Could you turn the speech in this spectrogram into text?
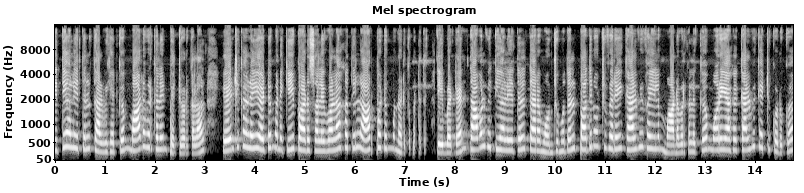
வித்தியாலயத்தில் கல்வி கேட்கும் மாணவர்களின் பெற்றோர்களால் இன்று காலை எட்டு மணிக்கு பாடசாலை வளாகத்தில் ஆர்ப்பாட்டம் முன்னெடுக்கப்பட்டது. திபெட்டன் தமிழ் வித்தியாலயத்தில் தரம் ஒன்று முதல் பதினொன்று வரை கல்வி பயிலும் மாணவர்களுக்கு முறையாக கல்வி கற்றுக் கொடுக்க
